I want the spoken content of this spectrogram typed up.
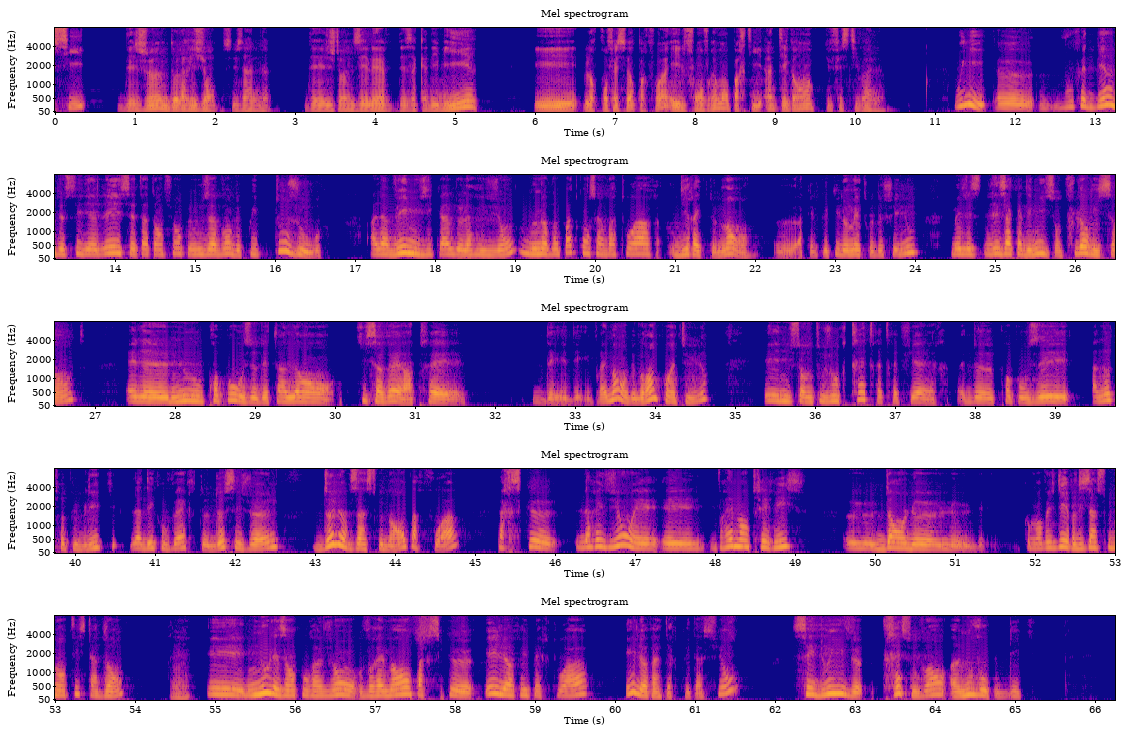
Aussi des jeunes de la région, Suzanne, des jeunes élèves des académies et leurs professeurs parfois, et ils font vraiment partie intégrante du festival. Oui, euh, vous faites bien de signaler cette attention que nous avons depuis toujours à la vie musicale de la région. Nous n'avons pas de conservatoire directement euh, à quelques kilomètres de chez nous, mais les, les académies sont florissantes elle euh, nous propose des talents qui s'avèrent après des, des, vraiment de grandes pointures. Et nous sommes toujours très très très fiers de proposer à notre public la découverte de ces jeunes, de leurs instruments parfois, parce que la région est, vraiment très riche euh, dans le, le, comment vais-je dire, les instrumentistes avant. Mmh. Et nous les encourageons vraiment parce que et leur répertoire et leur interprétation séduisent très souvent un nouveau public.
